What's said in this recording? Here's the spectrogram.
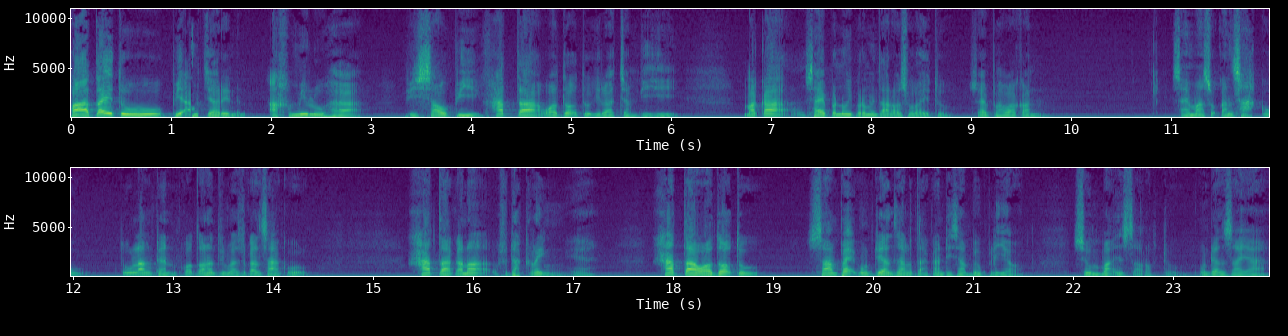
Fa'ata itu bi'ajarin ahmiluha bisaubi hatta wadatu ila jambihi. Maka saya penuhi permintaan Rasulullah itu. Saya bawakan saya masukkan saku, tulang dan kotoran dimasukkan saku. Hatta karena sudah kering ya. Hatta wadatu sampai kemudian saya letakkan di samping beliau. Sumpah insaroftu. Kemudian saya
